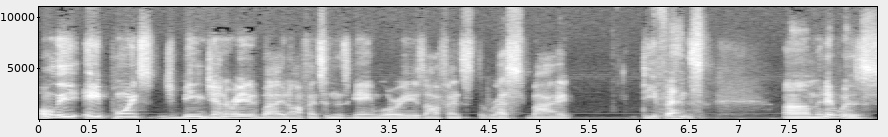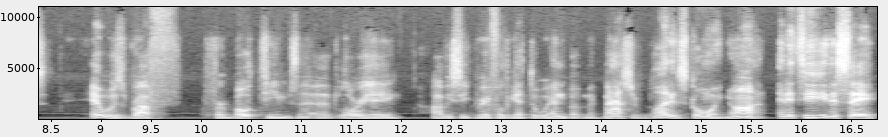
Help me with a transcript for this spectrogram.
Only eight points being generated by an offense in this game, Laurier's offense, the rest by defense. Um, and it was it was rough for both teams. Uh, Laurier obviously grateful to get the win, but McMaster, what is going on? And it's easy to say,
